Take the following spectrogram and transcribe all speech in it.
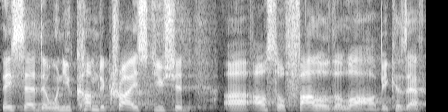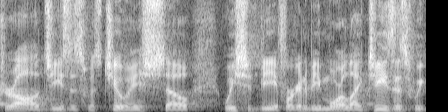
they said that when you come to Christ, you should uh, also follow the law because, after all, Jesus was Jewish. So we should be, if we're going to be more like Jesus, we,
